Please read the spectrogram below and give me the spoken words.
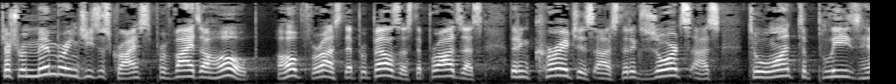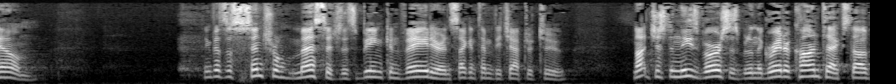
Church, remembering Jesus Christ provides a hope, a hope for us that propels us, that prods us, that encourages us, that exhorts us to want to please Him. I think that's a central message that's being conveyed here in 2 Timothy chapter 2. Not just in these verses, but in the greater context of,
